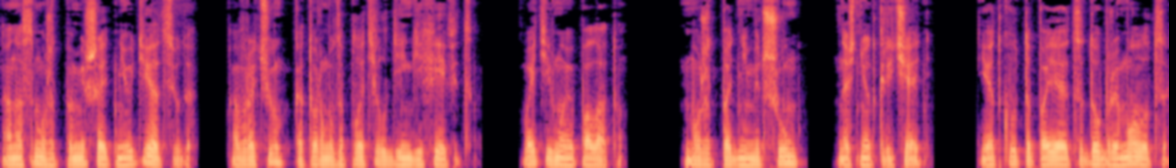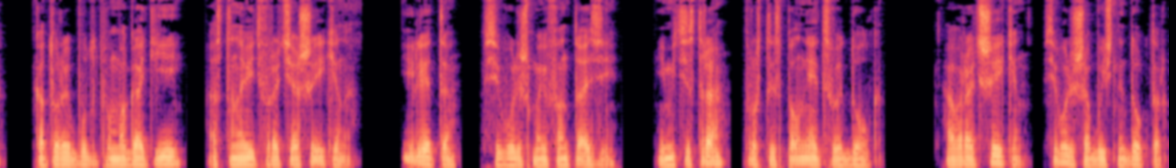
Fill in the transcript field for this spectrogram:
она сможет помешать не уйти отсюда, а врачу, которому заплатил деньги Хейфиц, войти в мою палату? Может, поднимет шум, начнет кричать, и откуда-то появятся добрые молодцы, которые будут помогать ей остановить врача Шейкина. Или это всего лишь мои фантазии, и медсестра просто исполняет свой долг. А врач Шейкин всего лишь обычный доктор,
